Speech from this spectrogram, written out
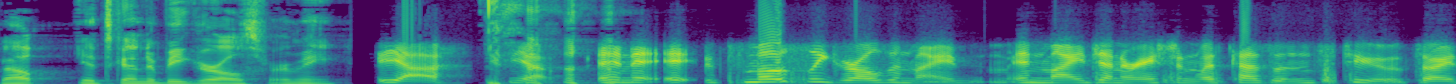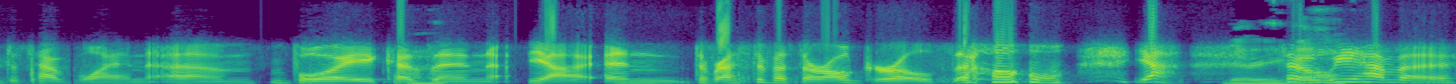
well, it's going to be girls for me." Yeah, yeah, and it, it's mostly girls in my in my generation with cousins too. So I just have one um boy uh-huh. cousin, uh-huh. yeah, and the rest of us are all girls. So yeah, there you so go. we have a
